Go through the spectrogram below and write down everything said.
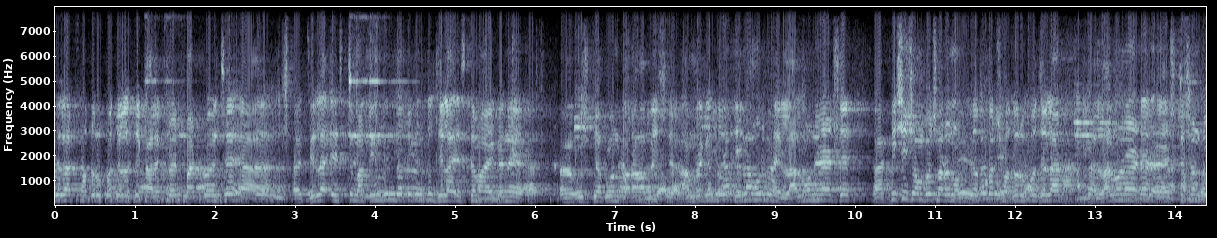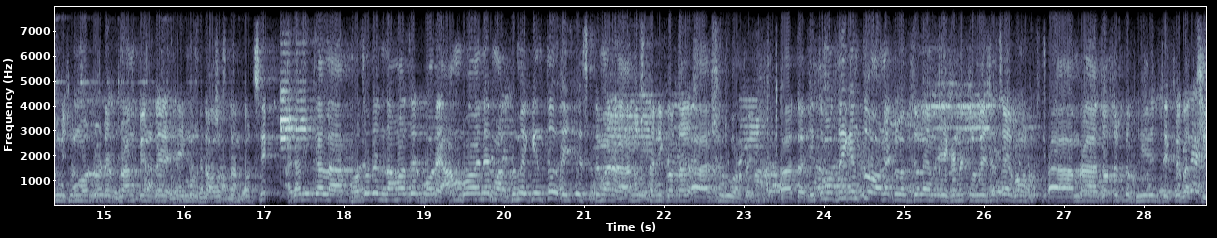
জেলার উপজেলার যে মাঠ রয়েছে জেলা ইজতেমা, তিন দিন ব্যাপী কিন্তু জেলা ইজতেমা এখানে উদযাপন করা হবে। আমরা কিন্তু এই মুহূর্তে লালমনিরহাট যে কৃষি সম্প্রসারণ অধিদপ্তর সদর উপজেলার লালমনিরহাটের স্টেশন টু মিশন মোড় রোডের প্রাণ কেন্দ্রে এই মুহূর্তে অবস্থান করছি। আগামীকাল ফজরের নামাজের পরে আম্বায়নের মাধ্যমে কিন্তু এই ইজতেমার আনুষ্ঠানিকতা শুরু হবে। তো ইতিমধ্যেই কিন্তু অনেক লোকজন এখানে চলে এসেছে এবং আমরা যথেষ্ট ভিড় দেখতে পাচ্ছি।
